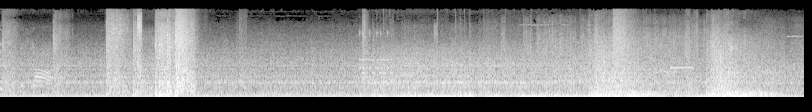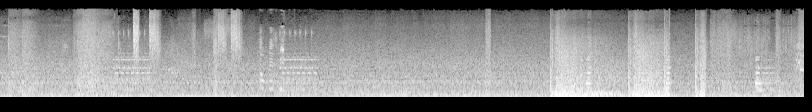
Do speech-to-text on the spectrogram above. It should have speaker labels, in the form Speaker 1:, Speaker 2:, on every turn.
Speaker 1: This is bizarre.
Speaker 2: Thank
